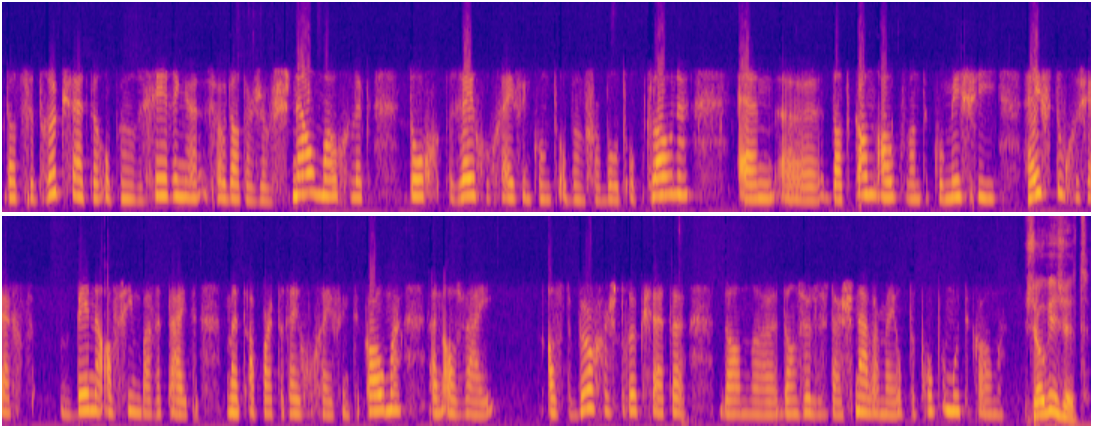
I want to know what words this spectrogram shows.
Dat ze druk zetten op hun regeringen, zodat er zo snel mogelijk toch regelgeving komt op een verbod op klonen. En uh, dat kan ook, want de commissie heeft toegezegd binnen afzienbare tijd met aparte regelgeving te komen. En als wij als de burgers druk zetten, dan, uh, dan zullen ze daar sneller mee op de proppen moeten komen. Zo is het.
